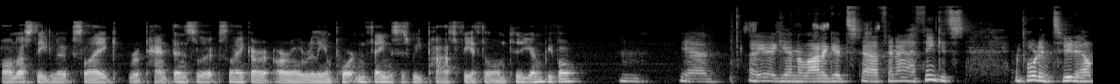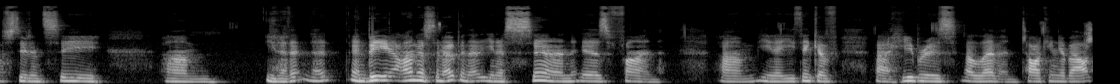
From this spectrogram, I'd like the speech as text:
honesty looks like, repentance looks like, are, are all really important things as we pass faith on to young people. Mm. Yeah, again, a lot of good stuff, and I think it's important too to help students see um, you know that, that and be honest and open that you know sin is fun um, you know you think of uh, hebrews 11 talking about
